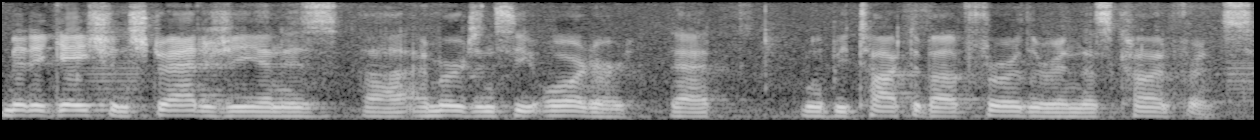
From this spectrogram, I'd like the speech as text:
mitigation strategy and his uh, emergency order that will be talked about further in this conference.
